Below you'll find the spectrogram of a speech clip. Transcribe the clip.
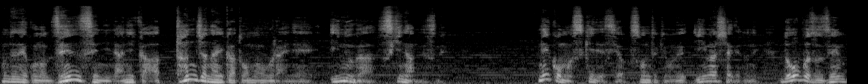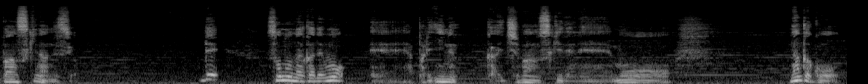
ほんでね、この前世に何かあったんじゃないかと思うぐらいね、犬が好きなんですね。猫も好きですよ。その時も言いましたけどね、動物全般好きなんですよ。で、その中でも、えーやっぱり犬が一番好きでね、もう、なんかこう、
